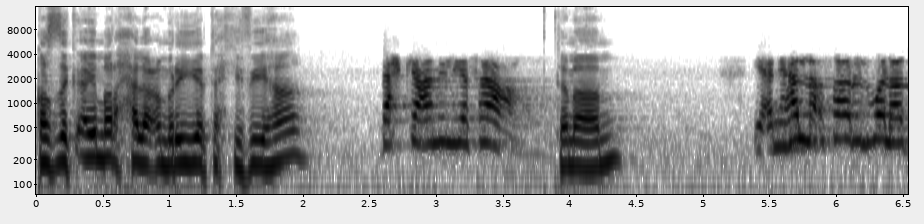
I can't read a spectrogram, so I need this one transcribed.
قصدك أي مرحلة عمرية بتحكي فيها؟ بحكي عن اليفاعة. تمام. يعني هلأ صار الولد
